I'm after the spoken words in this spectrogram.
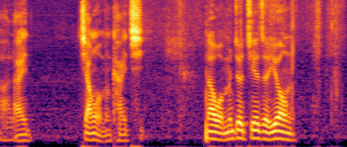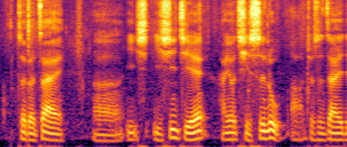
啊来将我们开启。那我们就接着用这个在呃以以西结还有启示录啊，就是在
